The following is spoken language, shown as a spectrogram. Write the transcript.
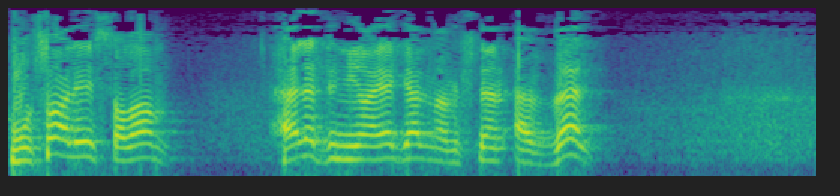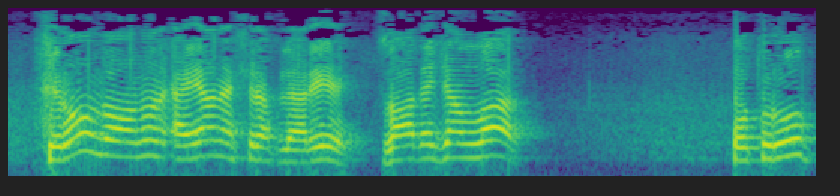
Musa aleyhissalam hələ dünyaya gəlməmişdən əvvəl Firon və onun əyan əşrəfləri, zadəganlar oturub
